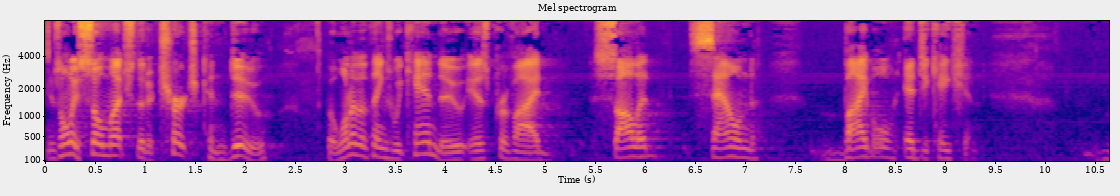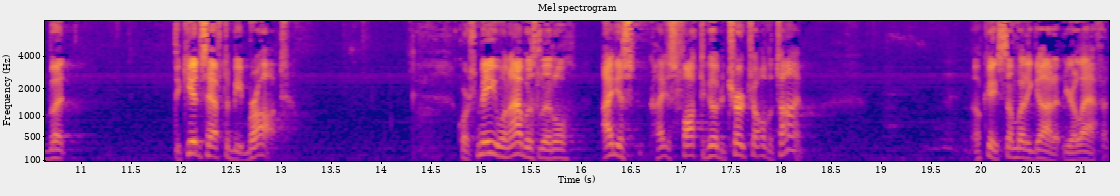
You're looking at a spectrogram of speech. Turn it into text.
there's only so much that a church can do, but one of the things we can do is provide solid, sound Bible education. But the kids have to be brought. Of course, me, when I was little, I just, I just fought to go to church all the time. Okay, somebody got it. You're laughing.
